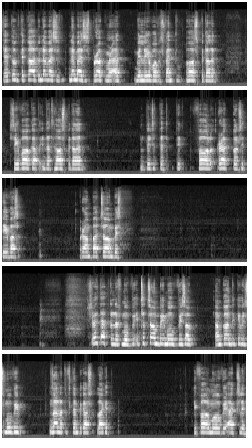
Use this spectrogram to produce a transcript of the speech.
they took the car to Nemesis, Nemesis program and Millie Jovovich went to hospital and she woke up in that hospital and noticed that fall Raccoon City was run zombies. So that kind of movie, it's a zombie movie, so I'm going to give this movie none of them because like it the fall movie actually.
